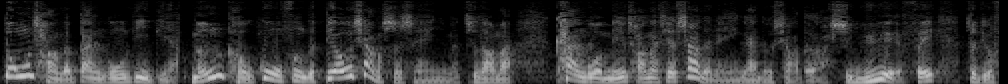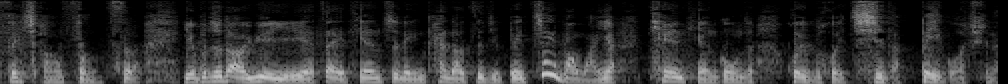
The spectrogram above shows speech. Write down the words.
东厂的办公地点门口供奉的雕像是谁？你们知道吗？看过明朝那些。下的人应该都晓得啊，是岳飞，这就非常讽刺了。也不知道岳爷爷在天之灵看到自己被这帮玩意儿天天供着，会不会气得背过去呢？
